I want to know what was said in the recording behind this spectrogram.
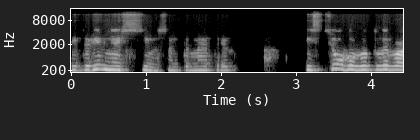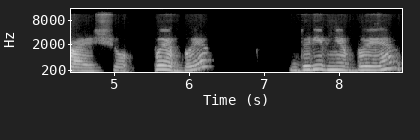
і дорівнює 7 сантиметрів. Із цього випливає, що ПБ дорівнює БН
